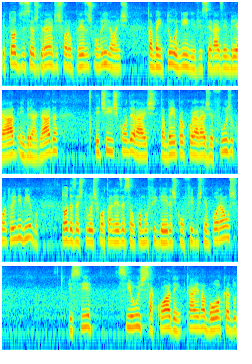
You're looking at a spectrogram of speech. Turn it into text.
e todos os seus grandes foram presos com grilhões. Também tu, Nínive, serás embriagada e te esconderás. Também procurarás refúgio contra o inimigo. Todas as tuas fortalezas são como figueiras com figos temporãos. E se se os sacodem, caem na boca do,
